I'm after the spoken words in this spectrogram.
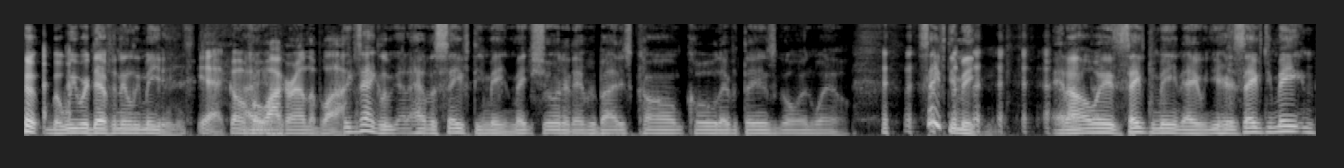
but we were definitely meeting. Yeah, going for a I- walk around the block. Exactly, we got to have a safety meeting. Make sure that everybody's calm, cool, everything's going well. safety meeting, and I always safety meeting. Hey, when you hear safety meeting,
